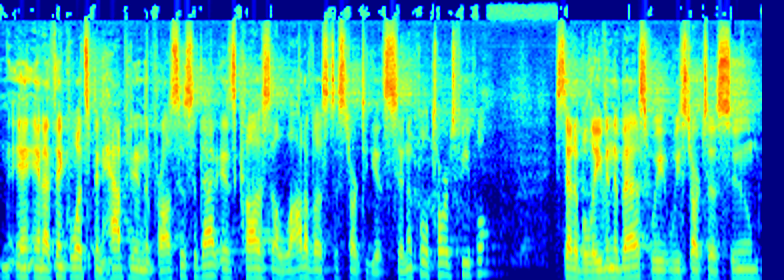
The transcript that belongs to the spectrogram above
And, and I think what's been happening in the process of that is caused a lot of us to start to get cynical towards people. Instead of believing the best, we, we start to assume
